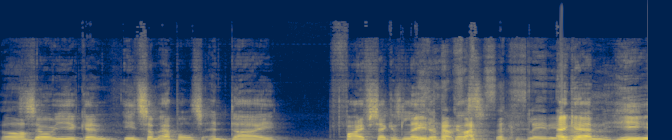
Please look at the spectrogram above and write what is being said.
Oh, So you can eat some apples and die five seconds later yeah, because seconds later. yeah. again he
